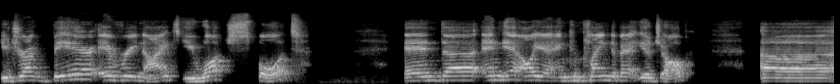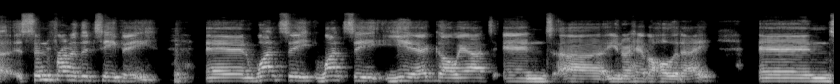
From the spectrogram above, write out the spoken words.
you drank beer every night, you watched sport, and uh, and yeah, oh yeah, and complained about your job. Uh, sit in front of the TV, and once a once a year go out and uh, you know have a holiday, and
